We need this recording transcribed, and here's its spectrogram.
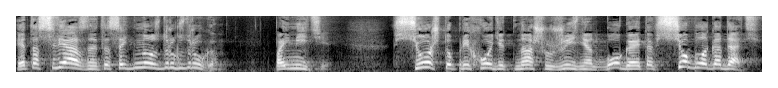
Это связано, это соединено с друг с другом. Поймите, все, что приходит в нашу жизнь от Бога, это все благодать.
